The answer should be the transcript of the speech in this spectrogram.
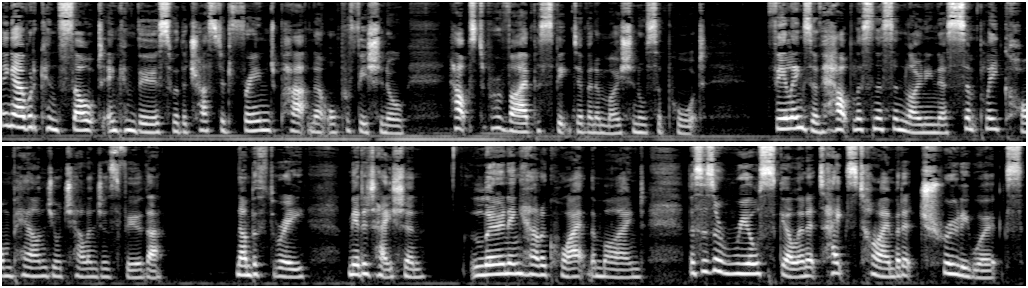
Being able to consult and converse with a trusted friend, partner, or professional helps to provide perspective and emotional support. Feelings of helplessness and loneliness simply compound your challenges further. Number three, meditation. Learning how to quiet the mind. This is a real skill and it takes time, but it truly works.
